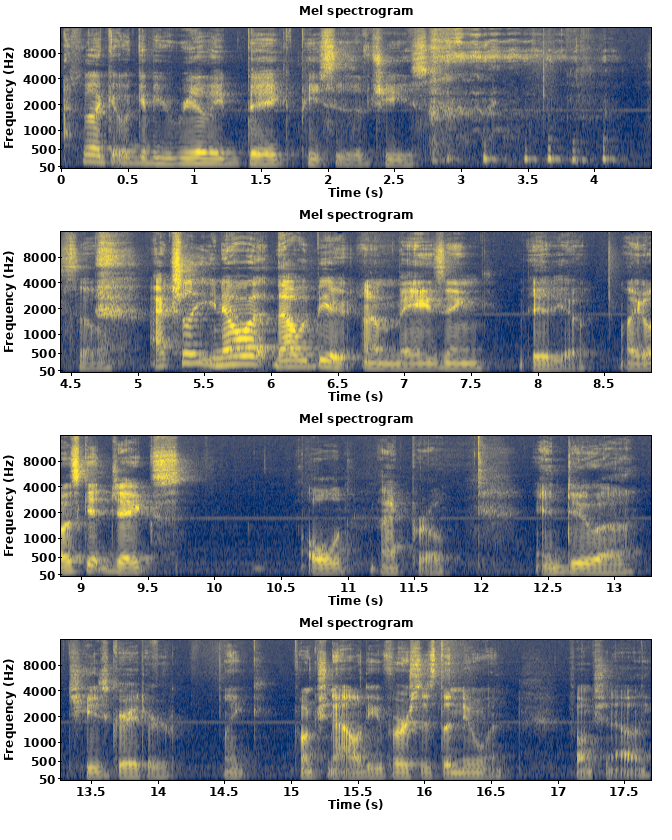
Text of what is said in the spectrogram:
I feel like it would give you really big pieces of cheese. So actually, you know what? That would be an amazing video. Like, let's get Jake's old Mac Pro, and do a cheese grater like functionality versus the new one functionality.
